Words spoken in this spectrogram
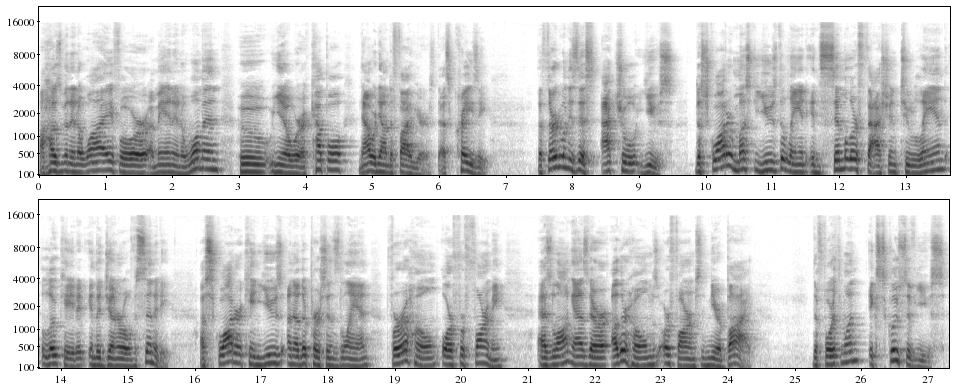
a husband and a wife, or a man and a woman who you know were a couple, now we're down to five years. That's crazy. The third one is this: actual use. The squatter must use the land in similar fashion to land located in the general vicinity. A squatter can use another person's land for a home or for farming as long as there are other homes or farms nearby. The fourth one, exclusive use.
